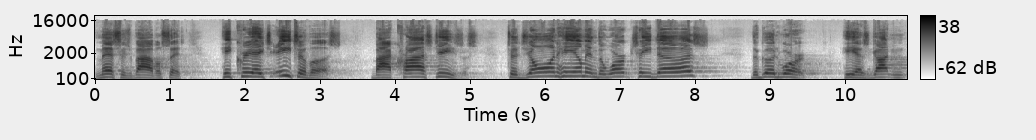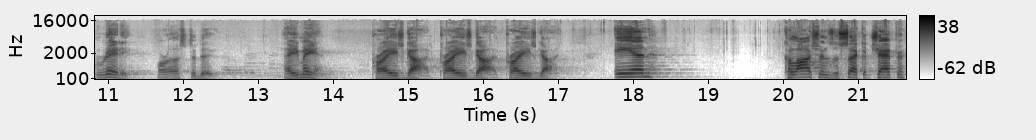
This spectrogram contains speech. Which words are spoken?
Message Bible said, He creates each of us by Christ Jesus to join Him in the works He does, the good work He has gotten ready for us to do. Amen. Praise God. Praise God. Praise God. In Colossians, the second chapter.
